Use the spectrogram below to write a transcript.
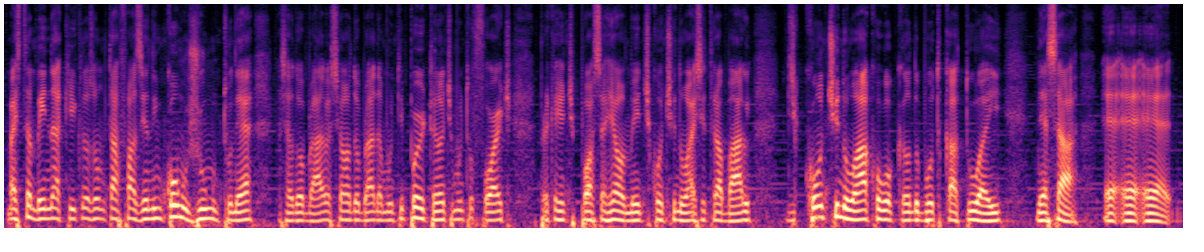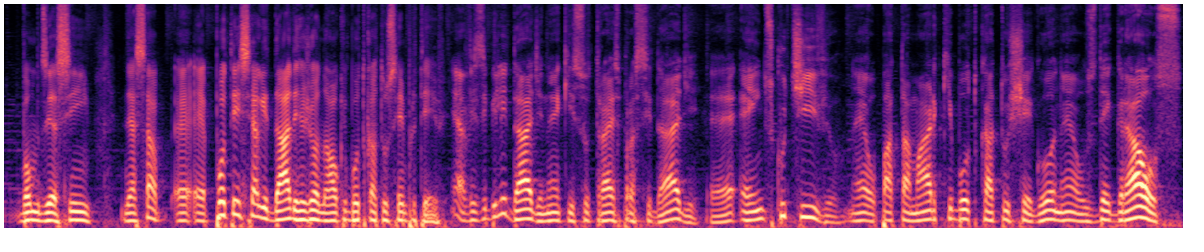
mas também naquilo que nós vamos estar fazendo em conjunto. Né? Essa dobrada vai ser uma dobrada muito importante, muito forte, para que a gente possa realmente realmente continuar esse trabalho de continuar colocando o Botucatu aí nessa, é, é, é, vamos dizer assim, nessa é, é, potencialidade regional que o Botucatu sempre teve. É, a visibilidade né, que isso traz para a cidade é, indiscutível. Né? O patamar que Botucatu chegou, né, os degraus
